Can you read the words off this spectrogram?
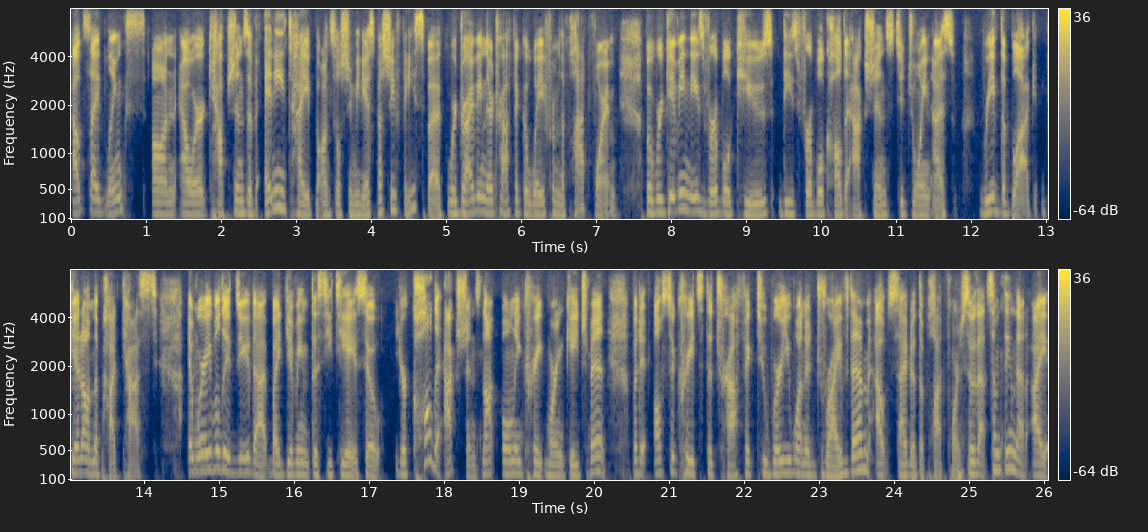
outside links on our captions of any type on social media, especially Facebook, we're driving their traffic away from the platform. But we're giving these verbal cues, these verbal call to actions to join us, read the blog, get on the podcast. And we're able to do that by giving the CTA. So your call to actions not only create more engagement, but it also creates the traffic to where you want to drive them outside of the platform. So that's something that I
